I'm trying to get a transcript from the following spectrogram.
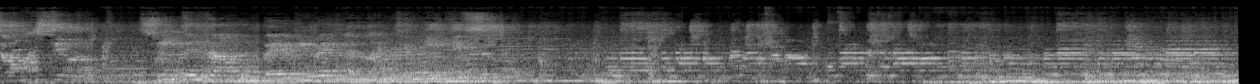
so much to sweet and brown, baby.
